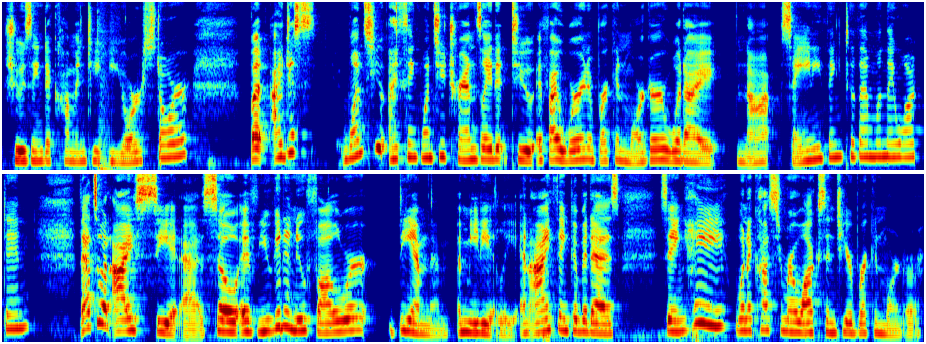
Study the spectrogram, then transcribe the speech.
choosing to come into your store. But I just once you I think once you translate it to if I were in a brick and mortar, would I not say anything to them when they walked in? That's what I see it as. So if you get a new follower, DM them immediately. And I think of it as saying, hey, when a customer walks into your brick and mortar.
